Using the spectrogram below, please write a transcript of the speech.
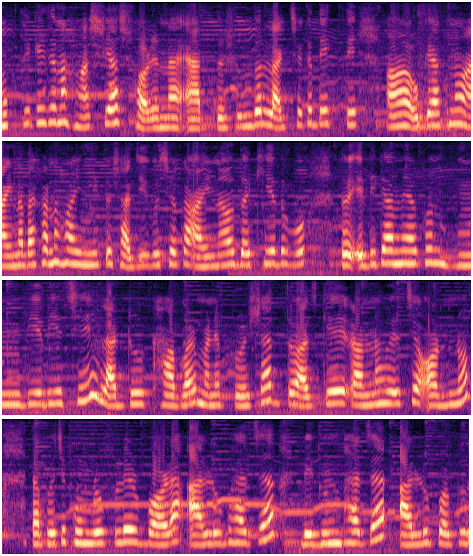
মুখ থেকে যেন হাসি আর সরে না, এত সুন্দর লাগছে ওকে দেখতে। আর ওকে এখনও আয়না দেখানো হয়নি, তো সাজিয়ে গুছিয়ে ওকে আয়নাও দেখিয়ে দেবো। তো এদিকে আমি এখন দিয়ে দিয়েছি লাড্ডুর খাবার মানে প্রসাদ। তো আজকে রান্না হয়েছে অন্ন, তারপর হচ্ছে কুমড়ো ফুলের বড়া, আলু ভাজা, বেগুন ভাজা, আলু পটল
